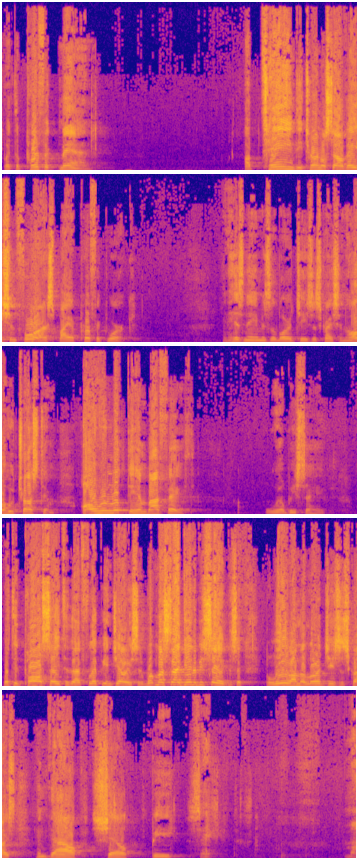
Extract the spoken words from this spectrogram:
But the perfect man obtained eternal salvation for us by a perfect work. And his name is the Lord Jesus Christ. And all who trust him, all who look to him by faith, will be saved. What did Paul say to that Philippian jailer? He said, What must I do to be saved? He said, Believe on the Lord Jesus Christ, and thou shalt be saved. My.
